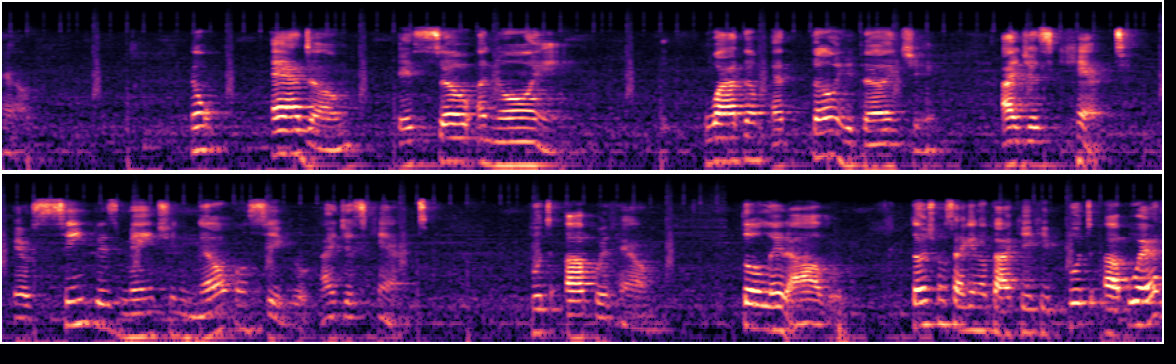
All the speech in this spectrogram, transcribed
him. Então, Adam is so annoying. O Adam é tão irritante. I just can't. Eu simplesmente não consigo. I just can't put up with him. Tolerá-lo. Então a gente consegue notar aqui que put up with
